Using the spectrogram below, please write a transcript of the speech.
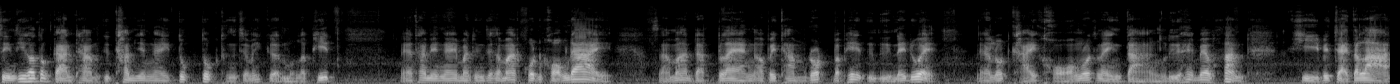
สิ่งที่เขาต้องการทำคือทำยังไงตุกตุกถึงจะไม่เกิดมลพิษนะทำยังไงมันถึงจะสามารถขนของได้ สามารถดัดแปลงเอาไปทำรถประเภทอื่น ๆ ได้ด้วย นะรถขายของรถอะไรต่างๆ หรือให้แม่บ้านขี่ไปจ่ายตลาด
